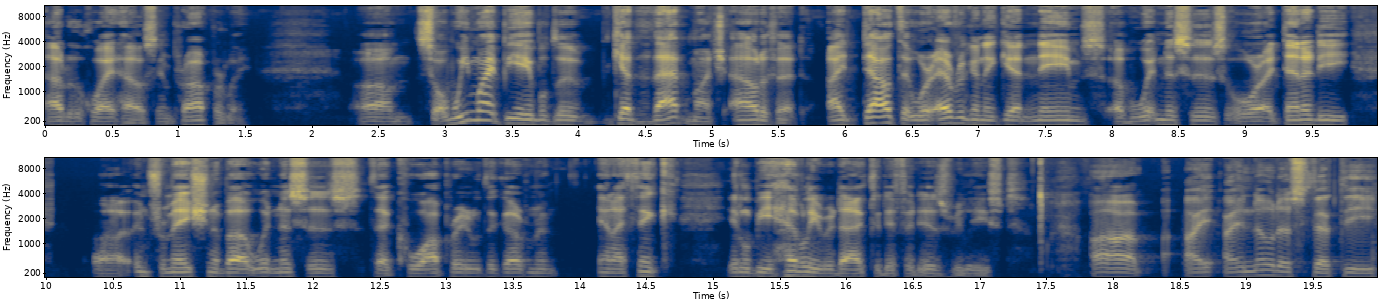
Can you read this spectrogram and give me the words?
out of the White House improperly. Um, so we might be able to get that much out of it. I doubt that we're ever going to get names of witnesses or identity uh, information about witnesses that cooperated with the government, and I think it'll be heavily redacted if it is released. Uh, I, I noticed that the,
